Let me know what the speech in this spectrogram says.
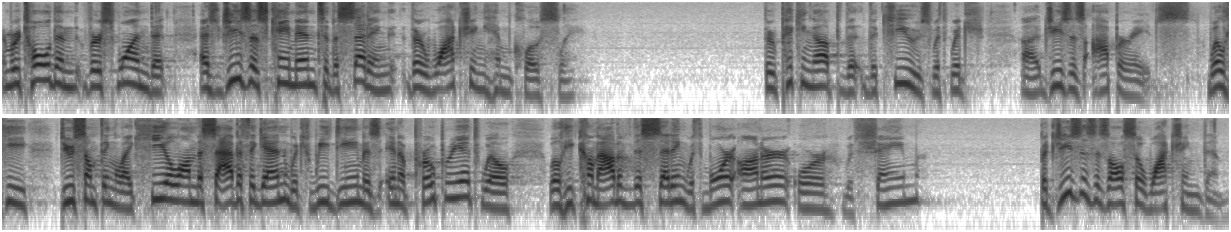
And we're told in verse 1 that as Jesus came into the setting, they're watching him closely. They're picking up the, the cues with which uh, Jesus operates. Will he do something like heal on the Sabbath again, which we deem as inappropriate? Will, will he come out of this setting with more honor or with shame? But Jesus is also watching them.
